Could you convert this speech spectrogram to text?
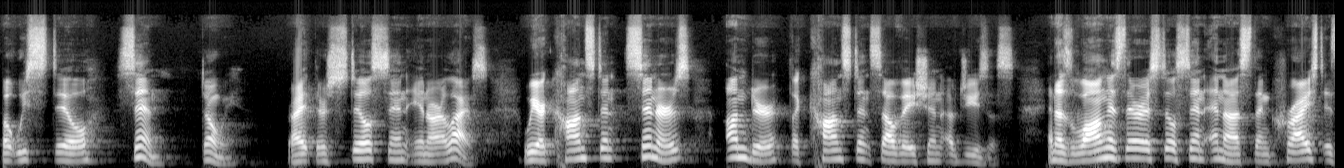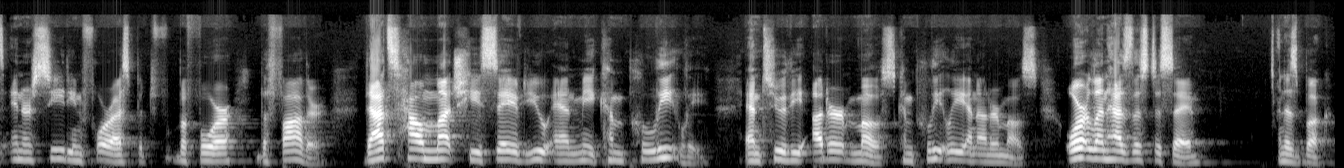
but we still sin, don't we? Right? There's still sin in our lives. We are constant sinners under the constant salvation of Jesus. And as long as there is still sin in us, then Christ is interceding for us before the Father. That's how much He saved you and me completely and to the uttermost, completely and uttermost. Ortlund has this to say in his book.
